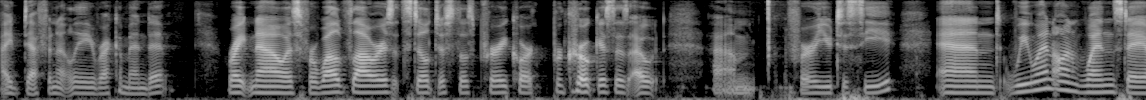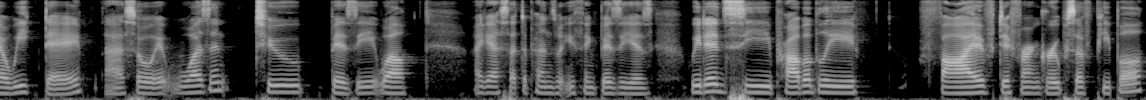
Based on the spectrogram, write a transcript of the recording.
I definitely recommend it. Right now, as for wildflowers, it's still just those prairie crocuses out um, for you to see. And we went on Wednesday, a weekday, uh, so it wasn't too busy. Well, I guess that depends what you think busy is. We did see probably five different groups of people,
